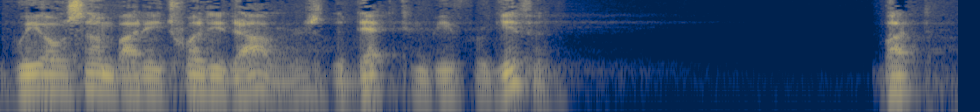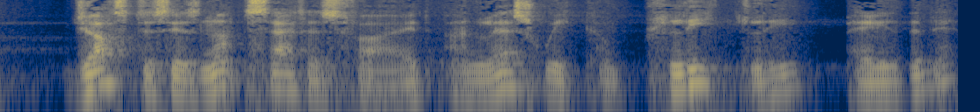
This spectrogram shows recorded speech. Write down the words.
If we owe somebody $20, the debt can be forgiven. But justice is not satisfied unless we completely pay the debt.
